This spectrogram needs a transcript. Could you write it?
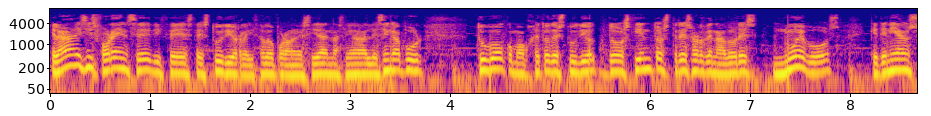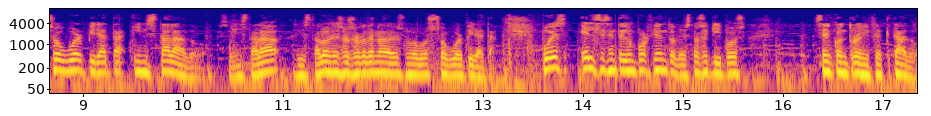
el análisis forense, dice este estudio realizado por la Universidad Nacional de Singapur, tuvo como objeto de estudio 203 ordenadores nuevos que tenían software pirata instalado. Se, instala, se instaló en esos ordenadores nuevos software pirata. Pues el 61% de estos equipos se encontró infectado.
